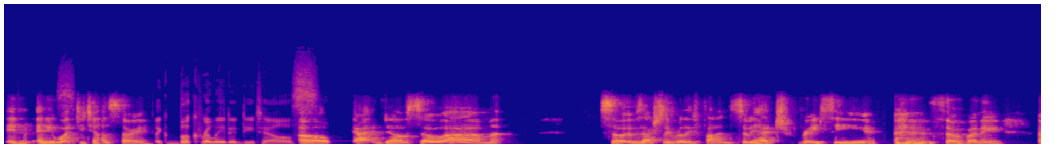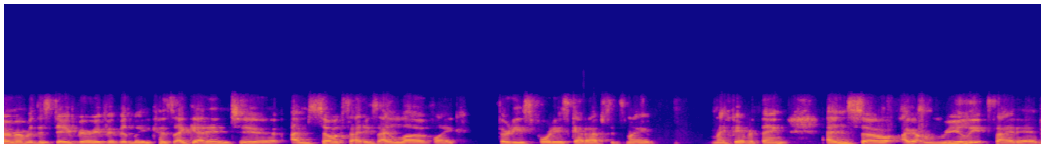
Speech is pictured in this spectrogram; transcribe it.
In any what details? Sorry, like book related details. Oh yeah, no. So um, so it was actually really fun. So we had Tracy. so funny. I remember this day very vividly because I get into. I'm so excited because I love like 30s, 40s get ups. It's my my favorite thing. And so I got really excited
